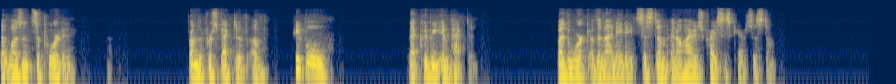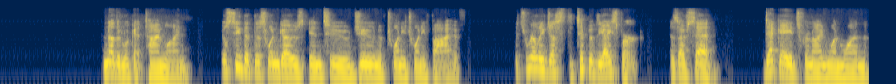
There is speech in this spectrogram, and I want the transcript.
that wasn't supported from the perspective of people that could be impacted by the work of the 988 system and Ohio's crisis care system. Another look at timeline. You'll see that this one goes into June of 2025. It's really just the tip of the iceberg. As I've said, decades for 911.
